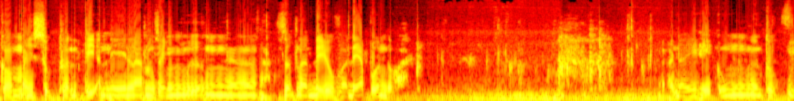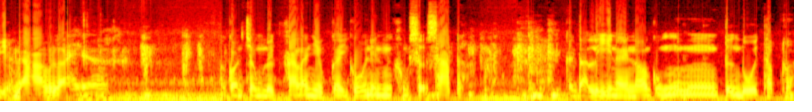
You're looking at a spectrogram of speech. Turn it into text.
Có máy xúc thuận tiện thì làm rãnh mương ờ, rất là đều và đẹp luôn rồi. Ở đây thì cũng thuộc vỉa đá với lại ờ, bà con trồng được khá là nhiều cây cối nên không sợ sạt đâu. Cái tả ly này nó cũng tương đối thấp thôi.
